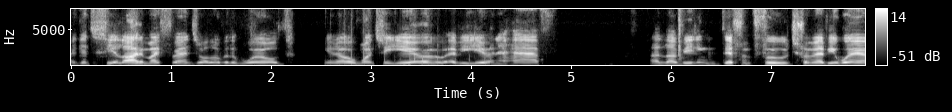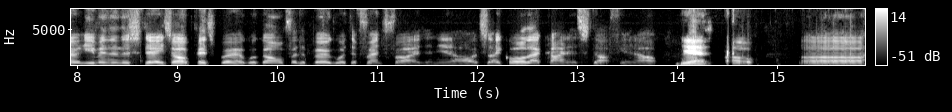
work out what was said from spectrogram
I get to see a lot of my friends all over the world, you know, once a year or every year and a half. I love eating different foods from everywhere, even in the States. Oh, Pittsburgh, we're going for the burger with the French fries. And, you know, it's like all that kind of stuff, you know. Yeah. Oh, uh,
